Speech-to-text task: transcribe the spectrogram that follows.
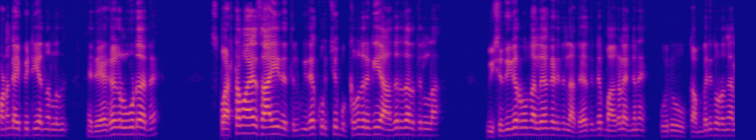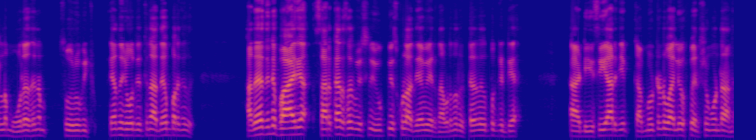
പണം കൈപ്പറ്റി എന്നുള്ളത് രേഖകളോട് തന്നെ സ്പഷ്ടമായ സാഹചര്യത്തിലും ഇതേക്കുറിച്ച് മുഖ്യമന്ത്രിക്ക് യാതൊരു തരത്തിലുള്ള വിശദീകരണവും നൽകാൻ കഴിയുന്നില്ല അദ്ദേഹത്തിന്റെ മകൾ എങ്ങനെ ഒരു കമ്പനി തുടങ്ങാനുള്ള മൂലധനം സ്വരൂപിച്ചു എന്ന ചോദ്യത്തിന് അദ്ദേഹം പറഞ്ഞത് അദ്ദേഹത്തിന്റെ ഭാര്യ സർക്കാർ സർവീസിൽ യു പി സ്കൂൾ അധ്യാപകമായിരുന്നു അവിടുന്ന് റിട്ടയർ ചെയ്തപ്പോൾ കിട്ടിയ D C R G commuted value of pension കൊണ്ടാണ്.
